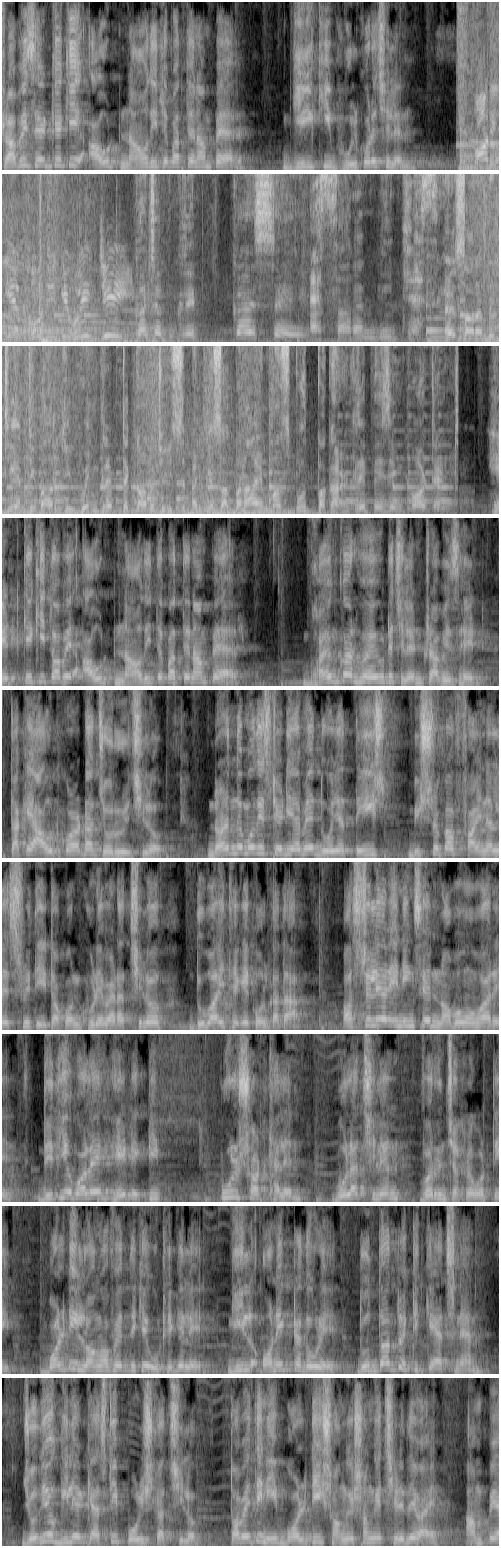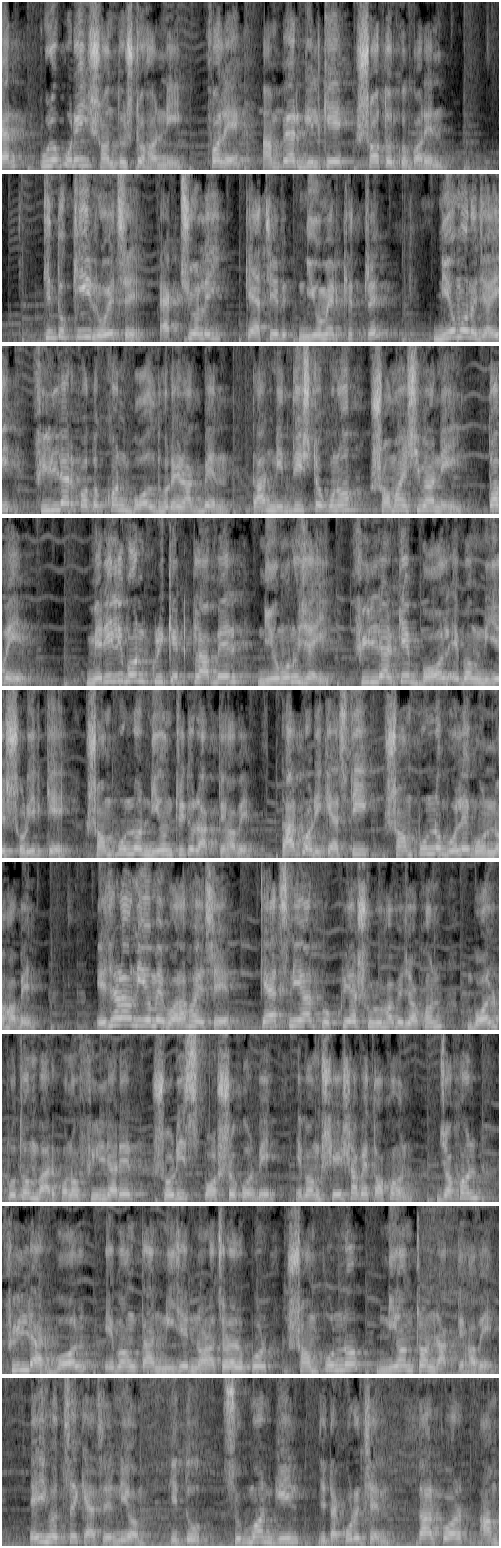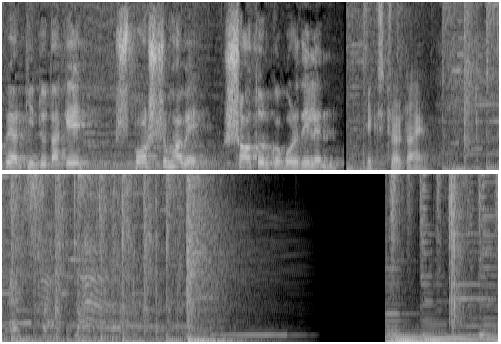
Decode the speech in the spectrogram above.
Travis হেডকে কি out now দিতে পারতেন আম্পায়ার গিল কি ভুল করেছিলেন और ये धोनी की हुई जी गजब ग्रिप कैसे एस आर एम बी जैसे S R M B T M T bar की विन ग्रिप टेक्नोलॉजी सीमेंट के साथ बनाए मजबूत पकड़ ग्रिप इज इम्पोर्टेंट হেডকে কি তবে আউট নাও দিতে পারতেন আম্পায়ার ভয়ঙ্কর হয়ে উঠেছিলেন ট্রাভিস হেড তাকে আউট করাটা জরুরি ছিল নরেন্দ্র মোদী স্টেডিয়ামে দু বিশ্বকাপ ফাইনালের স্মৃতি তখন ঘুরে বেড়াচ্ছিল দুবাই থেকে কলকাতা অস্ট্রেলিয়ার ইনিংসের নবম ওভারে দ্বিতীয় বলে হেড একটি পুল শট খেলেন। বোলার ছিলেন বরুণ চক্রবর্তী। বলটি লং অফের দিকে উঠে গেলে গিল অনেকটা দৌড়ে দুর্দান্ত একটি ক্যাচ নেন। যদিও গিলের ক্যাচটি পরিষ্কার ছিল, তবে তিনি বলটি সঙ্গে সঙ্গে ছেড়ে দেওয়ায় আম্পায়ার পুরোপুরি সন্তুষ্ট হননি, ফলে আম্পায়ার গিলকে সতর্ক করেন। কিন্তু কি রয়েছে অ্যাকচুয়াল এই ক্যাচের নিয়মের ক্ষেত্রে? নিয়ম অনুযায়ী ফিল্ডার কতক্ষণ বল ধরে রাখবেন তার নির্দিষ্ট কোনো সময়সীমা নেই। তবে, মেরিলিবন ক্রিকেট ক্লাবের নিয়ম অনুযায়ী ফিল্ডারকে বল এবং নিজের শরীরকে সম্পূর্ণ নিয়ন্ত্রিত রাখতে হবে। তারপরই ক্যাচটি সম্পূর্ণ বলে গণ্য হবে। এছাড়াও নিয়মে বলা হয়েছে ক্যাচ নেওয়ার প্রক্রিয়া শুরু হবে যখন বল প্রথমবার কোনো ফিল্ডারের শরীর স্পর্শ করবে এবং শেষ হবে তখন যখন ফিল্ডার বল এবং তার নিজের নড়াচড়ার উপর সম্পূর্ণ নিয়ন্ত্রণ রাখতে হবে। এই হচ্ছে ক্যাচের নিয়ম। কিন্তু শুভমন গিল যেটা করেছেন, তারপর আম্পায়ার কিন্তু তাকে স্পষ্টভাবে সতর্ক করে দিলেন। Extra time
